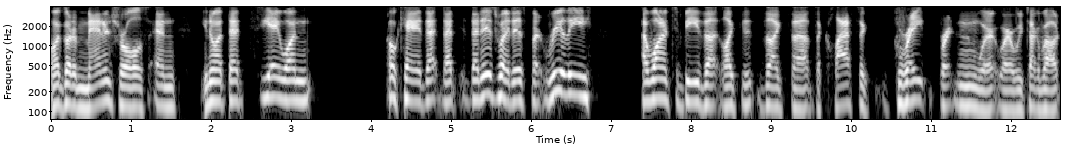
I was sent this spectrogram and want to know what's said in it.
I want to go to manage roles and you know what? That CA one, okay, that that that is what it is, but really I want it to be the like the like the the classic Great Britain where where we talk about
